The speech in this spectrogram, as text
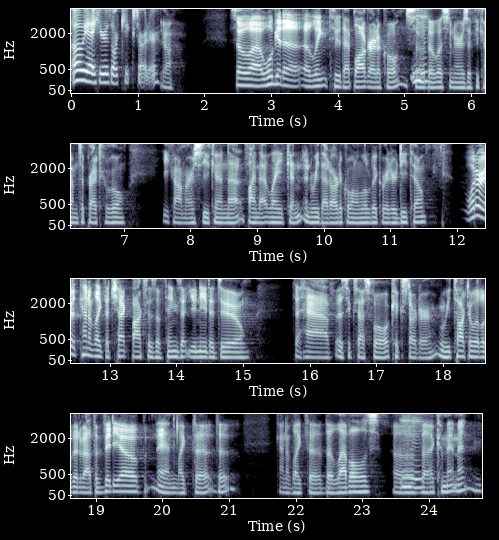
oh, yeah, here's our Kickstarter. Yeah. So uh, we'll get a, a link to that blog article. So Mm-hmm. the listeners, if you come to Practical E-commerce, you can uh, find that link and, and read that article in a little bit greater detail. What are kind of like the check boxes of things that you need to do to have a successful Kickstarter? We talked a little bit about the video and like the the kind of like the the levels of Mm-hmm. uh, commitment.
